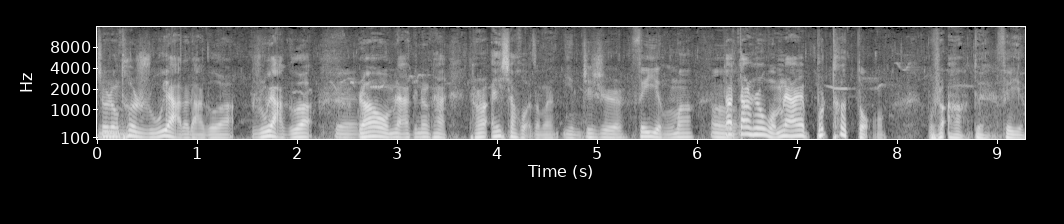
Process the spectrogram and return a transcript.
就是那种特儒雅的大哥，儒雅哥。对，然后我们俩跟着看，他说：“哎，小伙子们，你们这是飞蝇吗？”嗯但当时我们俩也不是特懂，我说：“啊，对，飞蝇。”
